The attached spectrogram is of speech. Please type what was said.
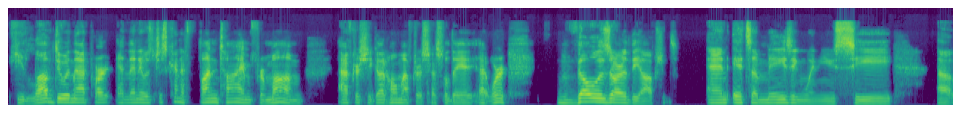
He loved doing that part and then it was just kind of fun time for mom after she got home after a stressful day at work. Those are the options and it's amazing when you see uh,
